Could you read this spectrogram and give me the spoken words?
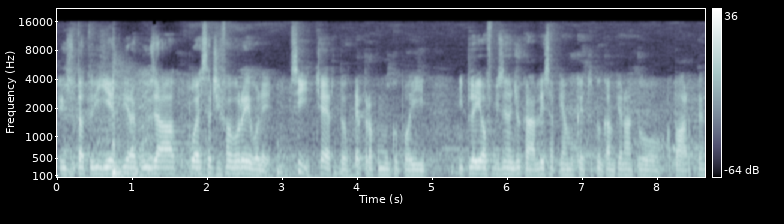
il risultato di ieri di Ragusa può esserci favorevole, sì certo, però comunque poi i playoff bisogna giocarli e sappiamo che è tutto un campionato a parte.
